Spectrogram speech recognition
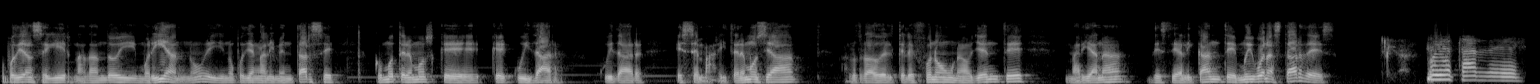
no podían seguir nadando y morían, ¿no? Y no podían alimentarse. ¿Cómo tenemos que, cuidar, cuidar ese mar? Y tenemos ya al otro lado del teléfono una oyente, Mariana, desde Alicante. Muy buenas tardes. Buenas tardes.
